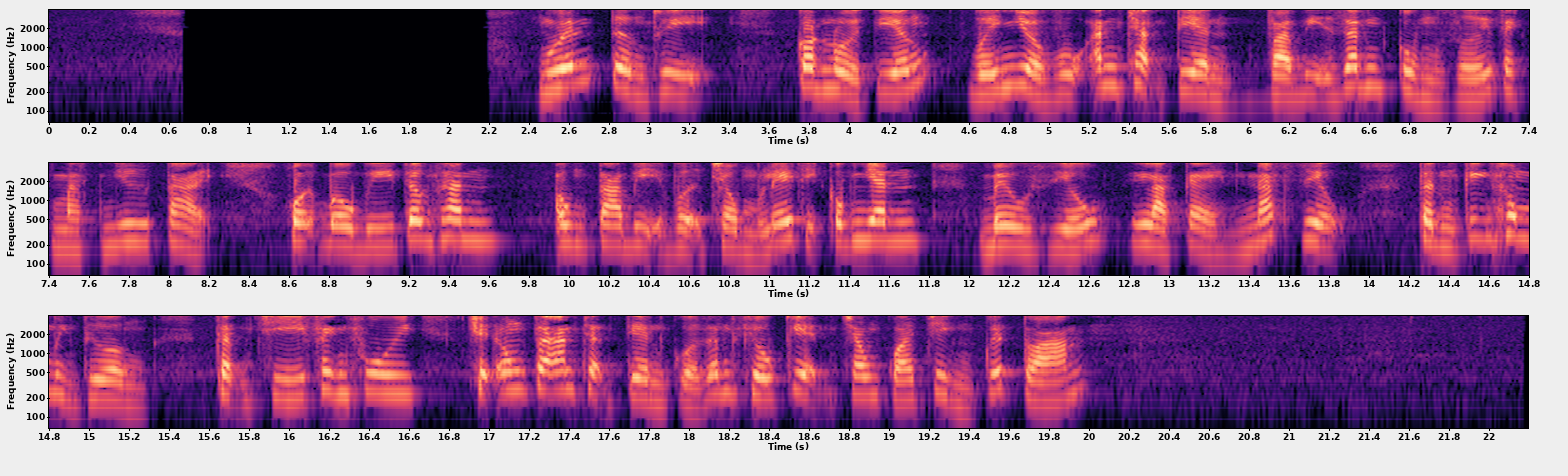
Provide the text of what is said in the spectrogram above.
Nguyễn Tường Thụy còn nổi tiếng với nhiều vụ ăn chặn tiền và bị dân cùng giới vạch mặt như tại Hội Bầu Bí Tương Thân. Ông ta bị vợ chồng Lê Thị Công Nhân bêu diếu là kẻ nát rượu, thần kinh không bình thường, thậm chí phanh phui chuyện ông ta ăn chặn tiền của dân khiếu kiện trong quá trình quyết toán.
